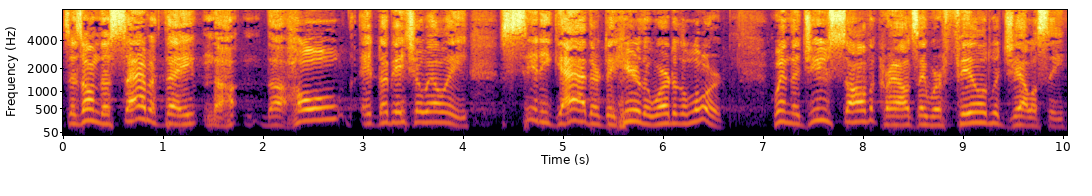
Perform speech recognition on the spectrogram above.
says on the Sabbath day, the, the whole, W-H-O-L-E, city gathered to hear the word of the Lord. When the Jews saw the crowds, they were filled with jealousy.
